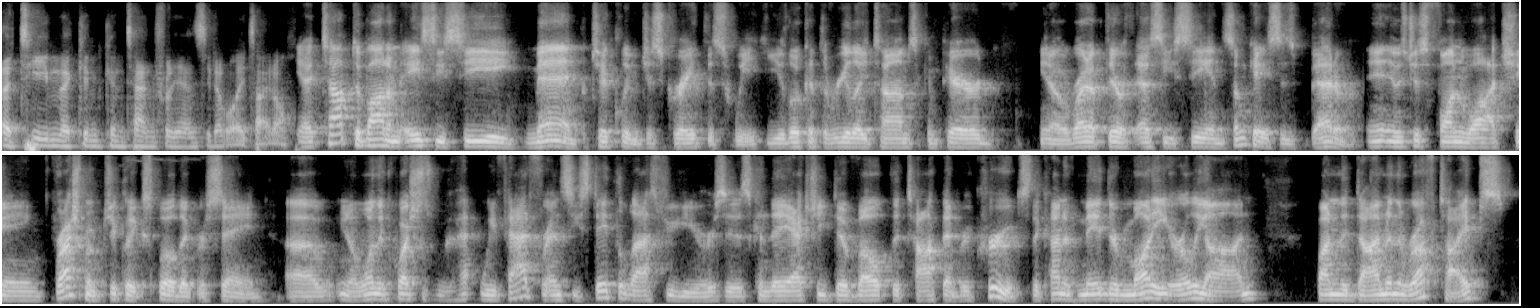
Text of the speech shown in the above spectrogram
a team that can contend for the NCAA title. Yeah, top to bottom, ACC men particularly just great this week. You look at the relay times compared you know, right up there with SEC, in some cases better. And it was just fun watching freshmen particularly explode, like we're saying. Uh, you know, one of the questions we've, ha- we've had for NC State the last few years is can they actually develop the top end recruits that kind of made their money early on, finding the diamond in the rough types,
